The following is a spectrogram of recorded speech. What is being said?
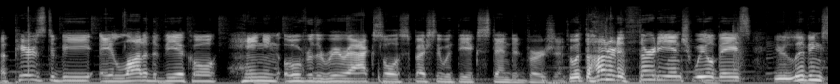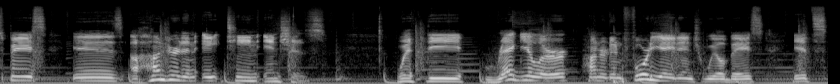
appears to be a lot of the vehicle hanging over the rear axle, especially with the extended version. So with the 130 inch wheelbase, your living space is 118 inches. With the regular 148 inch wheelbase, it's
